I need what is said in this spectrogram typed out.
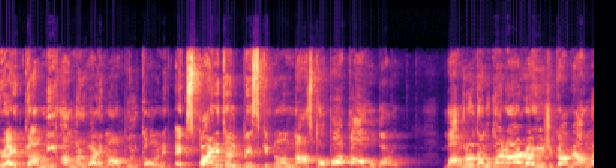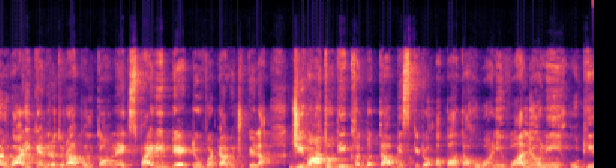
રૈત ગામની આંગણવાડીમાં ભૂલકાઓને એક્સપાયરી થયેલ બિસ્કિટનો નાસ્તો અપાતા હોબાળો. માંગરોળ તાલુકાના રહીજ ગામે આંગણવાડી કેન્દ્ર દ્વારા ભૂલકાઓને એક્સપાયરી ડેટ વટાવી ચૂકેલા જીવાતોથી ખદબત્તા બિસ્કિટો અપાતા હોવાની વાલીઓની ઉઠી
